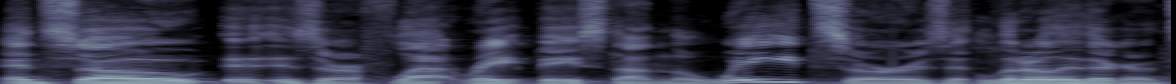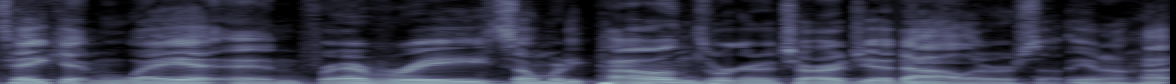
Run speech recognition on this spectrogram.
And so, is there a flat rate based on the weights, or is it literally they're going to take it and weigh it, and for every so many pounds, we're going to charge you a dollar or something? You know, how?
